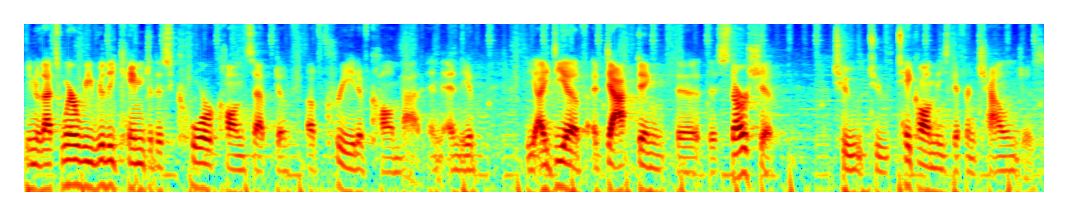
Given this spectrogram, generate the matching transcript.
you know, that's where we really came to this core concept of, of creative combat and, and the, the idea of adapting the, the Starship to, to take on these different challenges.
